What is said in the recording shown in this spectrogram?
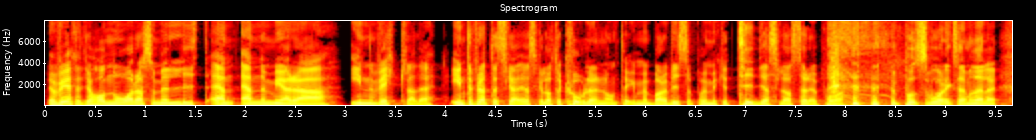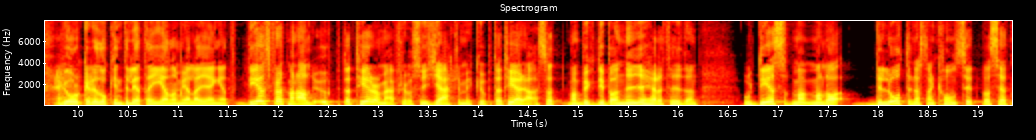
Jag vet att jag har några som är lite, än, ännu mer invecklade. Inte för att det ska, jag ska låta cool eller någonting, men bara visa på hur mycket tid jag slösade på... på svåra Excel-modeller. Vi orkade dock inte leta igenom hela gänget. Dels för att man aldrig uppdaterar de här, för det var så jäkla mycket att uppdatera. Så att man byggde bara nya hela tiden. Och dels att man, man la, det låter nästan konstigt att säga att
